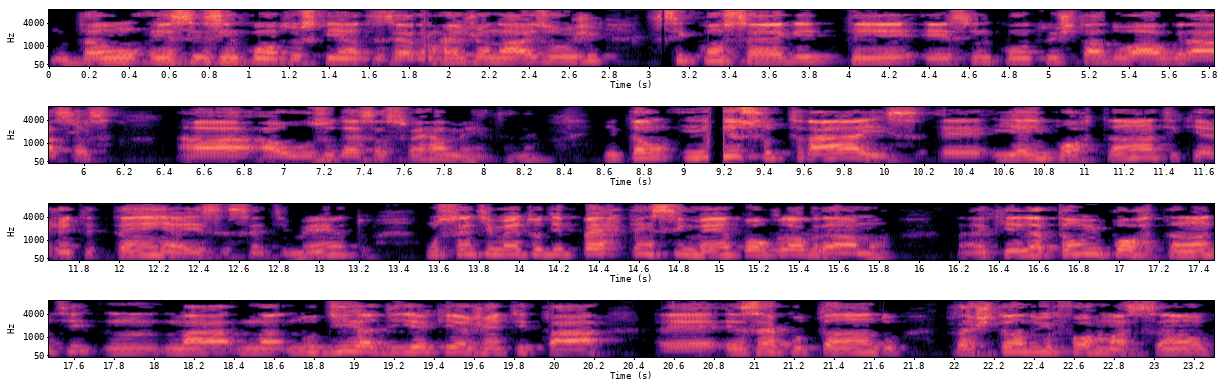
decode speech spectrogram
Então, esses encontros que antes eram regionais, hoje se consegue ter esse encontro estadual graças a, ao uso dessas ferramentas. Né? Então, isso traz, é, e é importante que a gente tenha esse sentimento, um sentimento de pertencimento ao programa, né? que ele é tão importante na, na, no dia a dia que a gente está é, executando, prestando informação,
